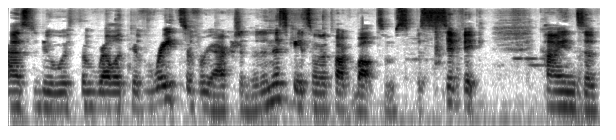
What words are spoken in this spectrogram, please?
has to do with the relative rates of reaction. And in this case, I'm going to talk about some specific kinds of,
